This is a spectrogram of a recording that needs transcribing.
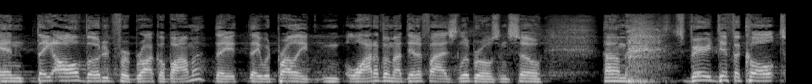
and they all voted for Barack Obama. They they would probably a lot of them identify as liberals, and so um, it's very difficult.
